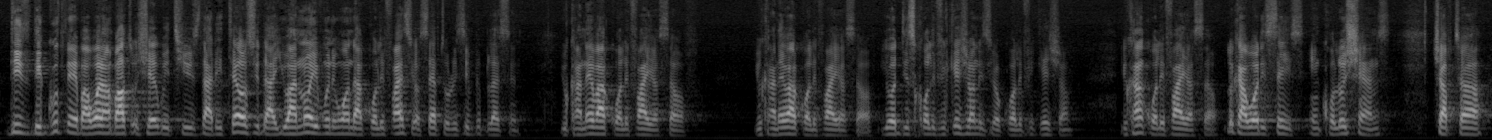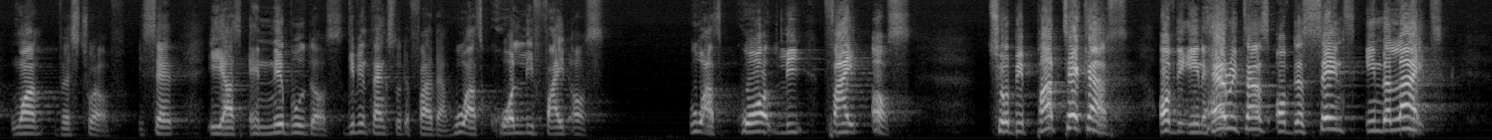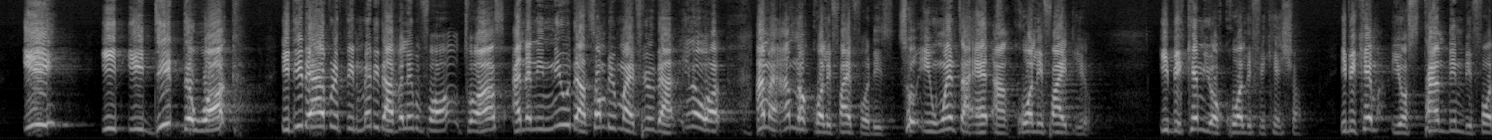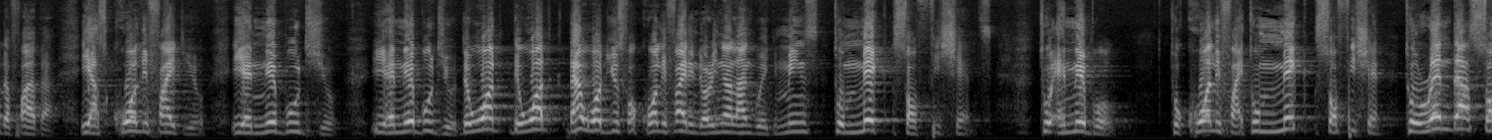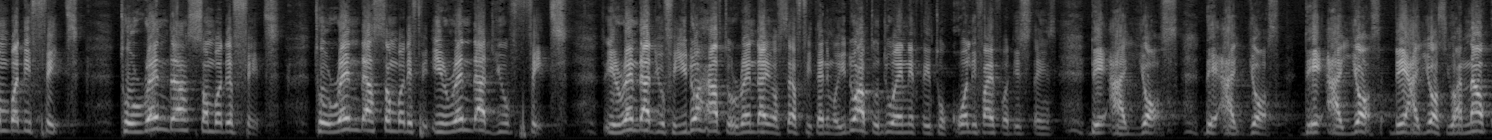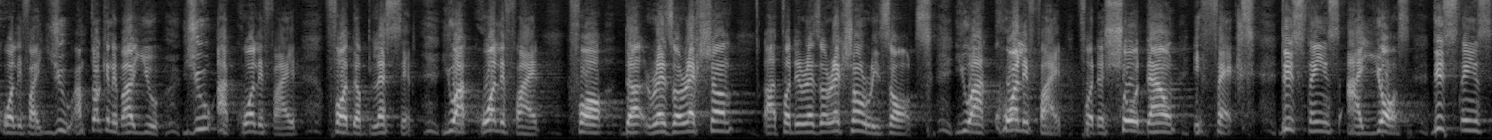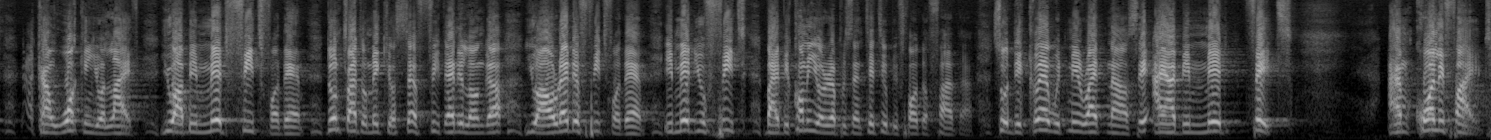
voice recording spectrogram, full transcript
this, the good thing about what I'm about to share with you is that it tells you that you are not even the one that qualifies yourself to receive the blessing. You can never qualify yourself. You can never qualify yourself. Your disqualification is your qualification. You can't qualify yourself. Look at what it says in Colossians chapter 1, verse 12. He said, He has enabled us, giving thanks to the Father who has qualified us. Who has qualified us to be partakers of the inheritance of the saints in the light. He, he, he did the work, he did everything, made it available for to us, and then he knew that some people might feel that, you know what, I'm, I'm not qualified for this. So he went ahead and qualified you. He became your qualification. He became your standing before the Father. He has qualified you. He enabled you. He enabled you. The word, the word, that word used for qualified in the original language means to make sufficient, to enable, to qualify, to make sufficient, to render somebody fit, to render somebody fit, to render somebody fit. He rendered you fit. He rendered you fit. You don't have to render yourself fit anymore. You don't have to do anything to qualify for these things. They are yours. They are yours. They are yours. They are yours. You are now qualified. You, I'm talking about you. You are qualified for the blessed. You are qualified for the resurrection uh, for the resurrection results. You are qualified for the showdown effects. These things are yours. These things can work in your life. You have been made fit for them. Don't try to make yourself fit any longer. You are already fit for them. He made you fit by becoming your representative before the Father. So declare with me right now say, I have been made fit. I'm qualified.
